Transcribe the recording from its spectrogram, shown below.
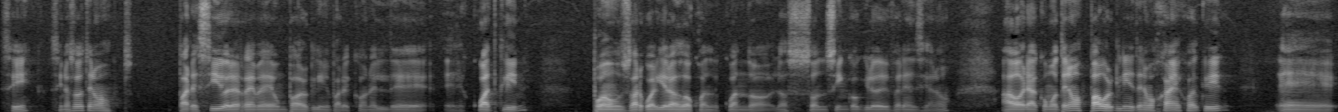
¿sí? Si nosotros tenemos parecido el RM de un power clean con el de el squat clean, podemos usar cualquiera de los dos cuando, cuando los son 5 kilos de diferencia, ¿no? Ahora, como tenemos Power Clean y tenemos High Squat Clean, eh,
